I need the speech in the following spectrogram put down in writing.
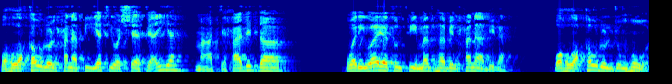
وهو قول الحنفية والشافعية مع اتحاد الدار ورواية في مذهب الحنابلة وهو قول الجمهور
